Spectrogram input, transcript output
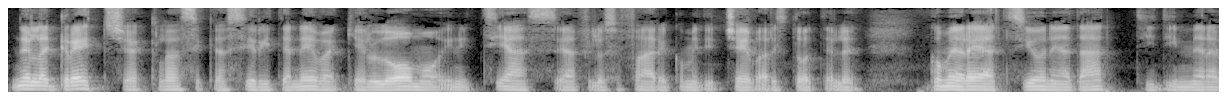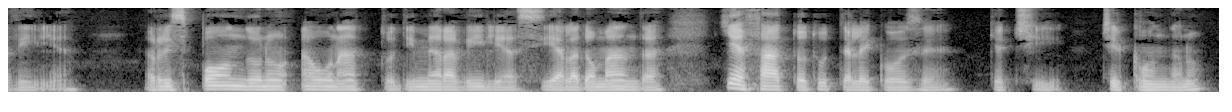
Nella Grecia classica si riteneva che l'uomo iniziasse a filosofare, come diceva Aristotele, come reazione ad atti di meraviglia. Rispondono a un atto di meraviglia sia la domanda chi ha fatto tutte le cose che ci circondano?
